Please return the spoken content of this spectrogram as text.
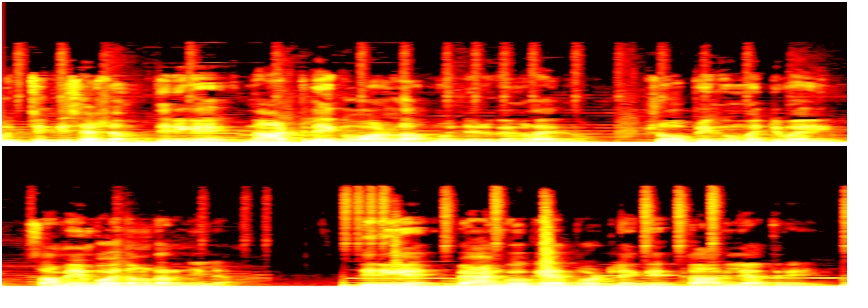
ഉച്ചയ്ക്ക് ശേഷം തിരികെ നാട്ടിലേക്ക് പോകാനുള്ള മുന്നൊരുക്കങ്ങളായിരുന്നു. ഷോപ്പിങ്ങും മറ്റുമായി സമയം പോയതങ്ങോട്ട് അറിഞ്ഞില്ല തിരികെ ബാങ്കോക്ക് എയർപോർട്ടിലേക്ക് കാറിൽ യാത്രയായി.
